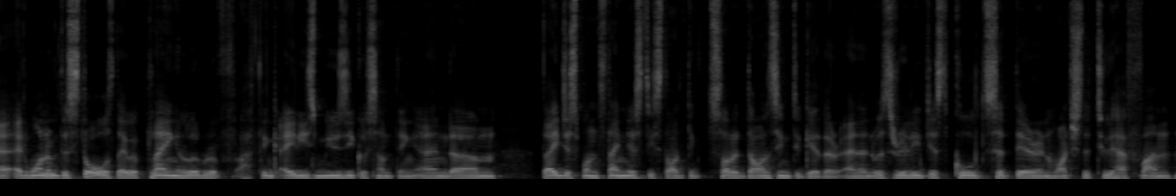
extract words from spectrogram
at one of the stalls they were playing a little bit of I think 80s music or something and um, they just spontaneously started started dancing together and it was really just cool to sit there and watch the two have fun.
